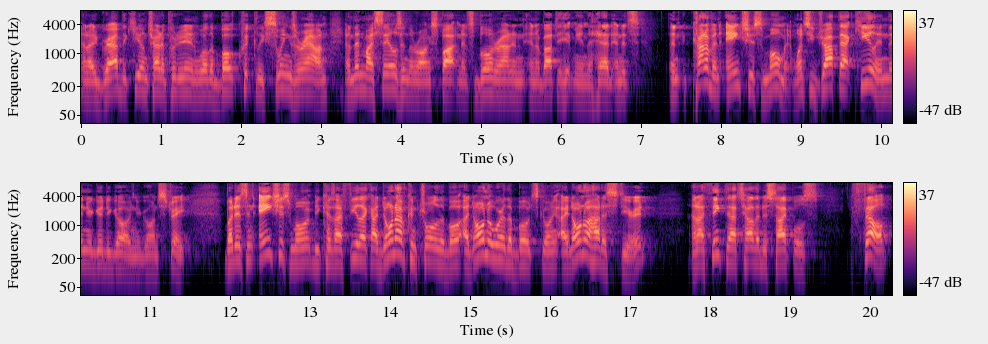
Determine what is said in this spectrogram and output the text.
and I grab the keel and try to put it in. Well, the boat quickly swings around, and then my sail's in the wrong spot, and it's blowing around and, and about to hit me in the head. And it's, and kind of an anxious moment. Once you drop that keel in, then you're good to go and you're going straight. But it's an anxious moment because I feel like I don't have control of the boat. I don't know where the boat's going. I don't know how to steer it. And I think that's how the disciples felt,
